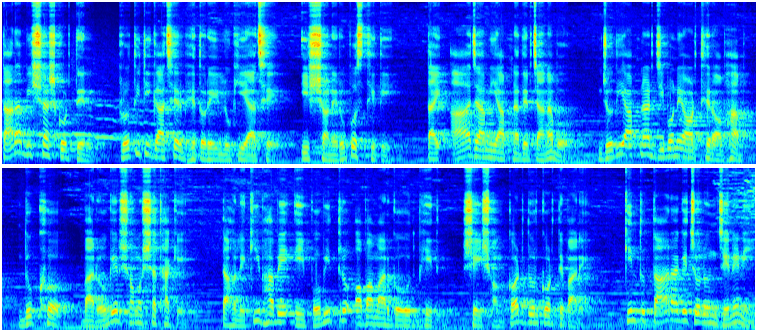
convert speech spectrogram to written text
তারা বিশ্বাস করতেন, প্রতিটি গাছের ভেতরেই লুকিয়ে আছে ঈশ্বরের উপস্থিতি। তাই আজ আমি আপনাদের জানাব, যদি আপনার জীবনে অর্থের অভাব, দুঃখ বা রোগের সমস্যা থাকে, তাহলে কীভাবে এই পবিত্র অপামার্গ উদ্ভিদ সেই সংকট দূর করতে পারে। কিন্তু তার আগে চলুন জেনে নিই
